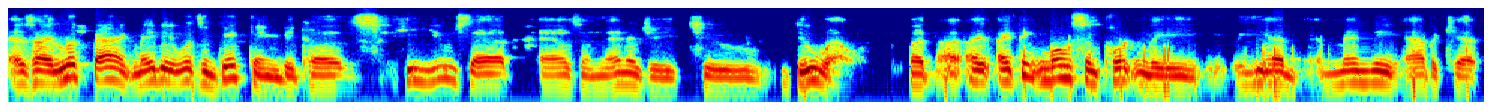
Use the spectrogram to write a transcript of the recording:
as I look back, maybe it was a good thing because he used that as an energy to do well. But I, I think most importantly, he had many advocates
